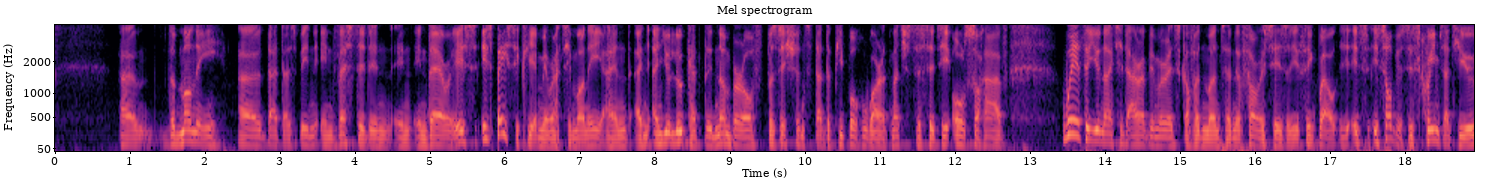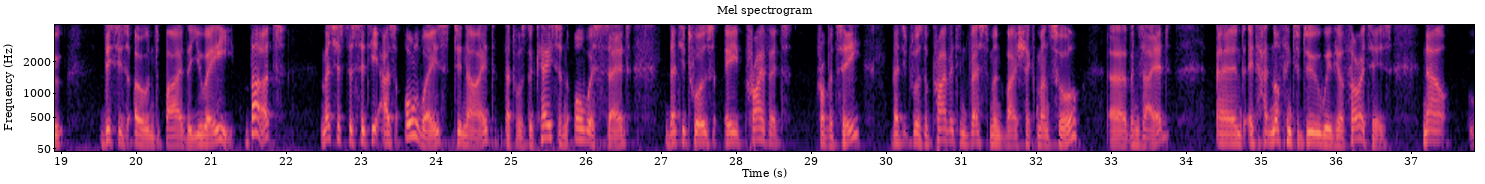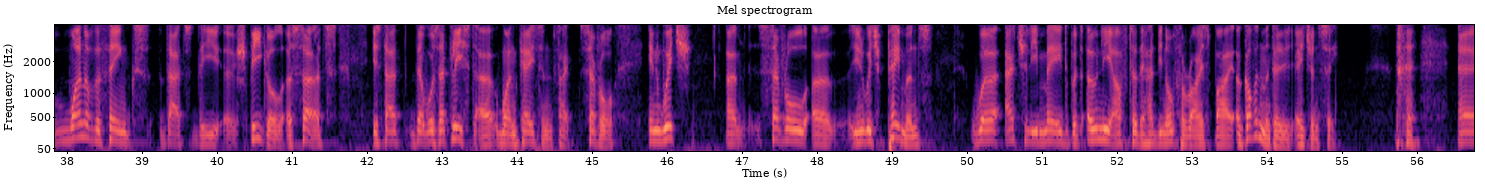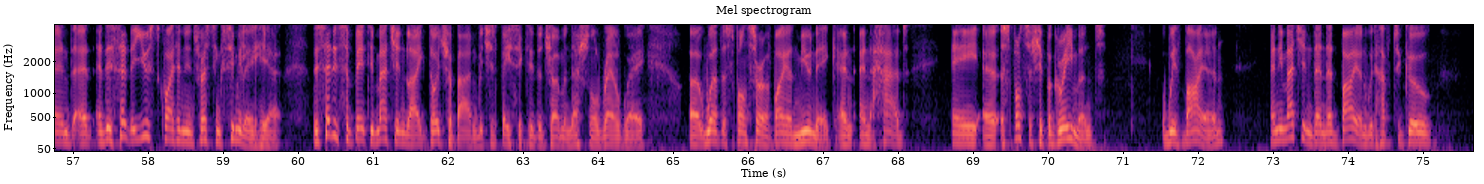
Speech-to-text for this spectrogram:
um, the money uh, that has been invested in, in, in there is is basically Emirati money, and, and and you look at the number of positions that the people who are at Manchester City also have with the United Arab Emirates government and authorities, and you think, well, it's it's obvious. It screams at you, this is owned by the UAE, but. Manchester City has always denied that was the case and always said that it was a private property that it was a private investment by Sheikh Mansour uh, bin Zayed, and it had nothing to do with the authorities. Now, one of the things that the uh, Spiegel asserts is that there was at least uh, one case, in fact, several, in which um, several uh, in which payments were actually made, but only after they had been authorized by a government agency. And, and, and they said they used quite an interesting simile here. They said it's a bit imagine like Deutsche Bahn, which is basically the German national railway, uh, were the sponsor of Bayern Munich and and had a a sponsorship agreement with Bayern, and imagine then that Bayern would have to go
